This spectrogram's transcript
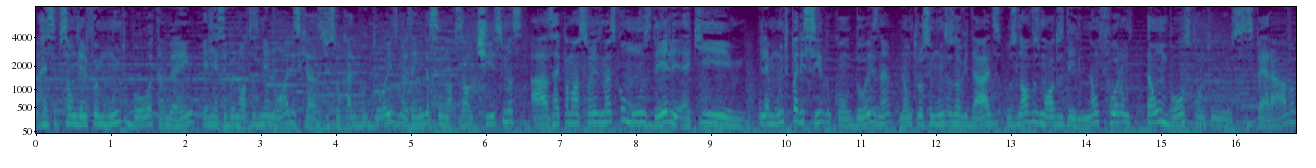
A recepção dele foi muito boa também. Ele recebeu notas menores que as de Soul Calibur 2, mas ainda assim notas altíssimas. As reclamações mais comuns dele é que ele é muito parecido com o 2, né? Não trouxe muitas novidades. Os novos modos dele não foram tão bons quanto se esperava,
